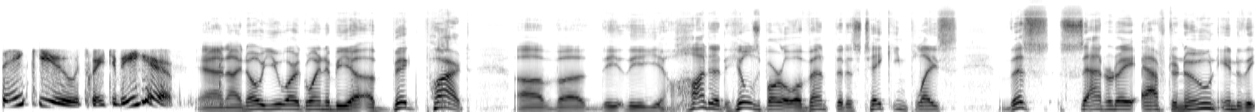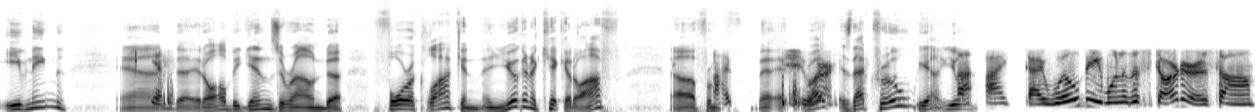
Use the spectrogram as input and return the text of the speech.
Thank you. It's great to be here. And I know you are going to be a, a big part of uh, the the haunted Hillsborough event that is taking place this Saturday afternoon into the evening, and Yes. uh, it all begins around uh, four o'clock, and, and you're going to kick it off uh, from I- uh, sure. right? Is that true? Yeah, you. Uh, I I will be one of the starters. Um,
